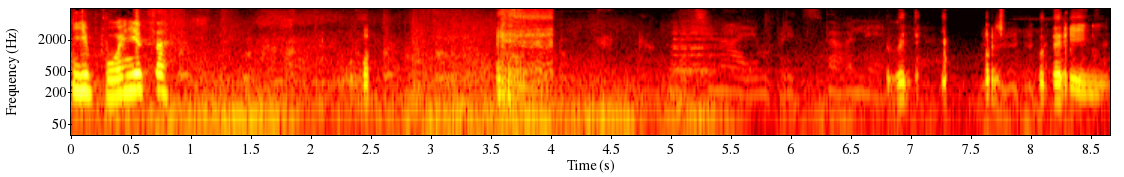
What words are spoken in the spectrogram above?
Японец. Начинаем представление. какой-то ебучий ударений.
